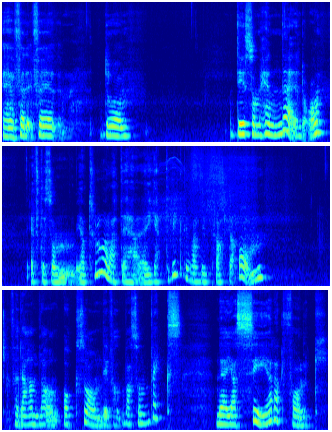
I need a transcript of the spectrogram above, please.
Eh, för, för då det som händer då, eftersom jag tror att det här är jätteviktigt vad vi pratar om. För det handlar om, också om det, vad som väcks när jag ser att folk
